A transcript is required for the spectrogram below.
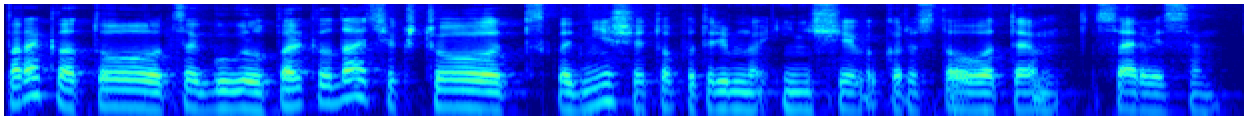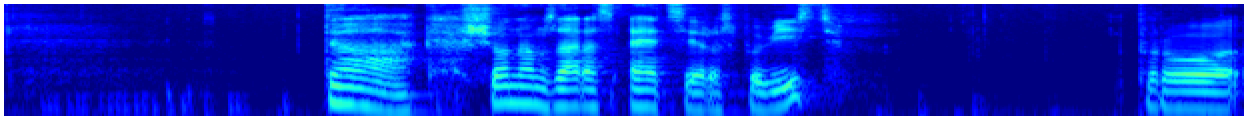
переклад, то це Google перекладач. Якщо складніше, то потрібно інші використовувати сервіси. Так, що нам зараз Etsy розповість про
